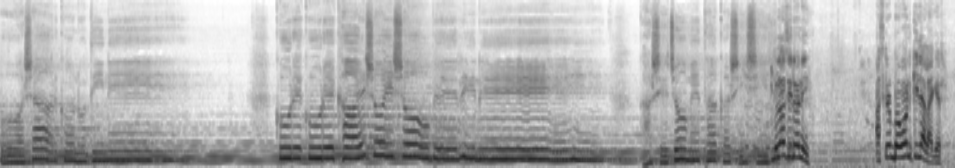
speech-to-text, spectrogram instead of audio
কুয়াশার কোনো দিনে কুরে কুরে খায় শৈশবের ঋণে। ঘাসে জমে থাকা শিশির। আজকের ভ্রমণ কিলা লাগে হ্যাঁ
